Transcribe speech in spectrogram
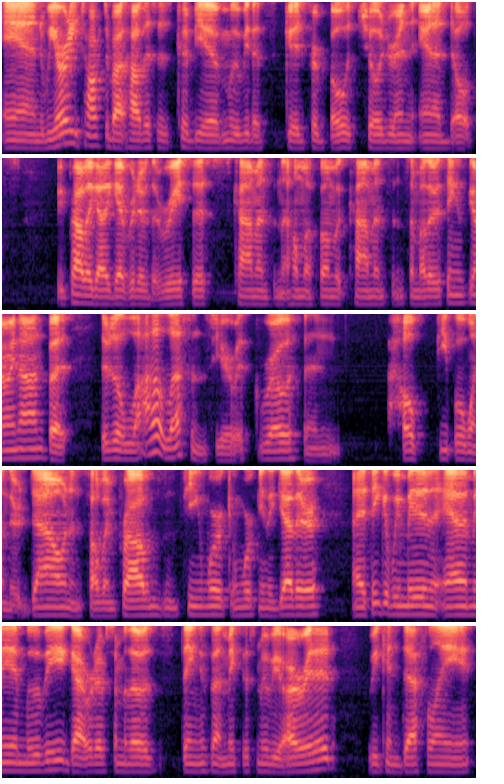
And we already talked about how this is could be a movie that's good for both children and adults. We probably got to get rid of the racist comments and the homophobic comments and some other things going on, but there's a lot of lessons here with growth and help people when they're down and solving problems and teamwork and working together. And I think if we made an animated movie, got rid of some of those things that make this movie R-rated, we can definitely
